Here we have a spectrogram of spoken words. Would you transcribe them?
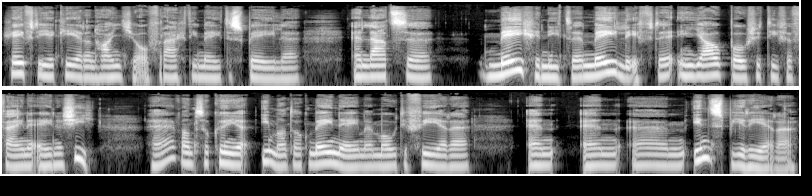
Geef die een keer een handje of vraag die mee te spelen. En laat ze meegenieten, meeliften in jouw positieve, fijne energie. Hè? Want zo kun je iemand ook meenemen, motiveren en, en ehm, inspireren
